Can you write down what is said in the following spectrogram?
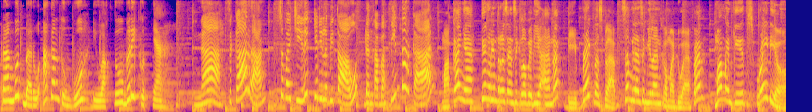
rambut baru akan tumbuh di waktu berikutnya. Nah, sekarang Sobat Cilik jadi lebih tahu dan tambah pintar kan? Makanya, dengerin terus ensiklopedia anak di Breakfast Club 99,2 FM Mom and Kids Radio.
